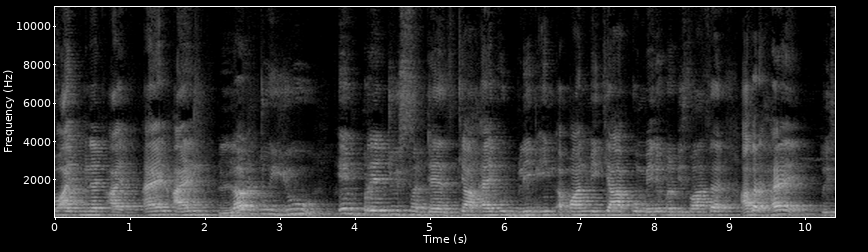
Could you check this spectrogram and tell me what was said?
five minute I and I learn to you sentence क्या है you believe in upon me क्या आपको मेरे ऊपर विश्वास है? अगर है तो इस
